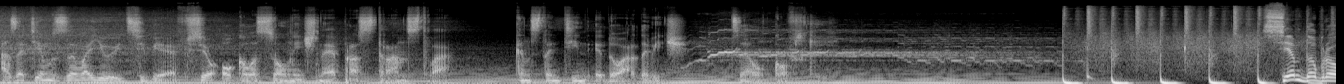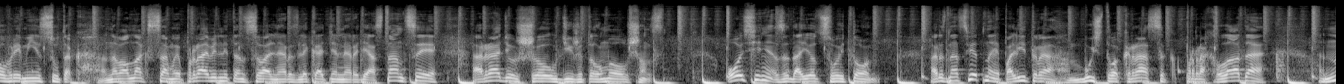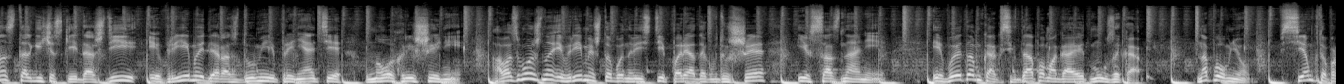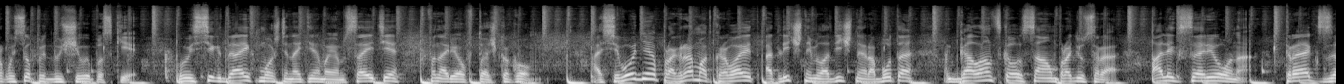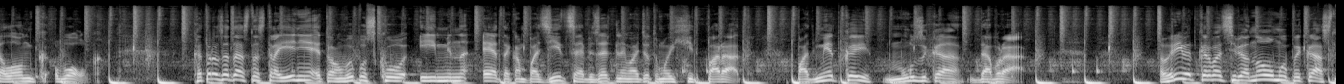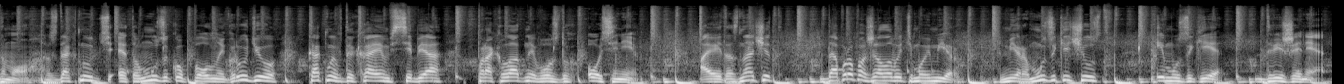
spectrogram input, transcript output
а затем завоюет себе все околосолнечное пространство. Константин Эдуардович Циолковский. Всем доброго времени суток. На волнах самой правильной танцевально-развлекательной радиостанции радиошоу Digital Motions. Осень задает свой тон. Разноцветная палитра, буйство красок, прохлада, ностальгические дожди и время для раздумий и принятия новых решений. А возможно и время, чтобы навести порядок в душе и в сознании. И в этом, как всегда, помогает музыка. Напомню, всем, кто пропустил предыдущие выпуски, вы всегда их можете найти на моем сайте фонарев.ком. А сегодня программу открывает отличная мелодичная работа голландского саунд-продюсера Алекса Риона, трек «The Long Walk», который задаст настроение этому выпуску, именно эта композиция обязательно войдет в мой хит-парад под меткой «Музыка добра». Время открывать себя новому и прекрасному, вздохнуть эту музыку полной грудью, как мы вдыхаем в себя прохладный воздух осени. А это значит «Добро пожаловать в мой мир», мир музыки чувств и музыки движения.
